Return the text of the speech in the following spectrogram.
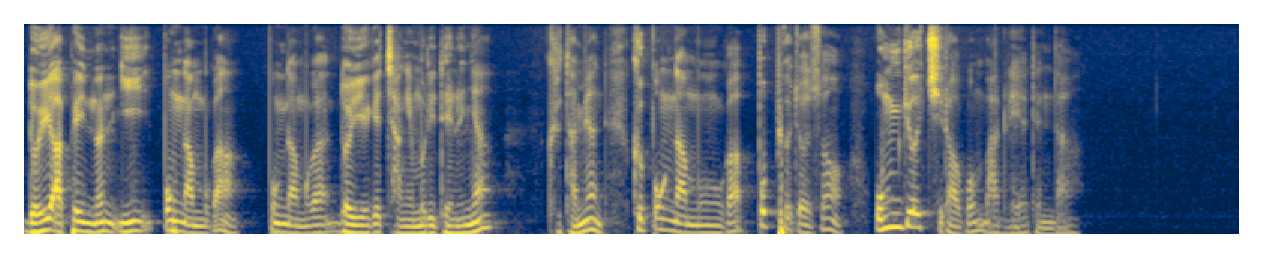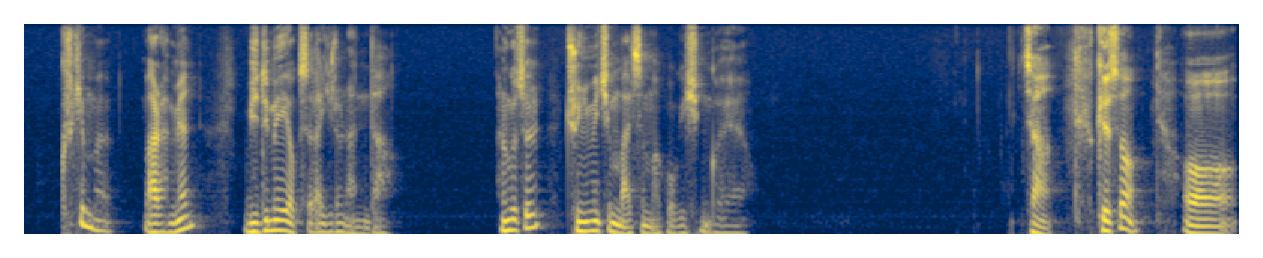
너희 앞에 있는 이 뽕나무가 뽕나무가 너희에게 장애물이 되느냐? 그렇다면 그 뽕나무가 뽑혀져서 옮겨지라고 말을 해야 된다. 그렇게 말, 말하면 믿음의 역사가 일어난다. 하는 것을 주님이 지금 말씀하고 계신 거예요. 자, 그래서 어,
